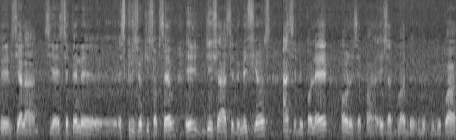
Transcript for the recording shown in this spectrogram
que s'il y, y, a une certaine euh, exclusion qui s'observe et déjà assez de méfiance, assez de colère, on ne sait pas exactement de quoi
